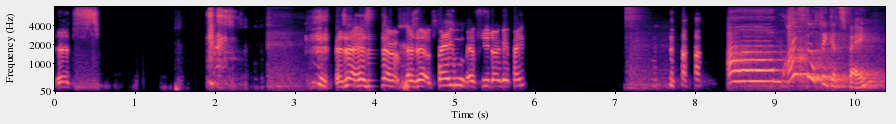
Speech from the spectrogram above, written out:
It's is it is it is it fame if you don't get paid? Um, I still think it's fame.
